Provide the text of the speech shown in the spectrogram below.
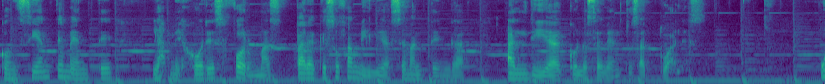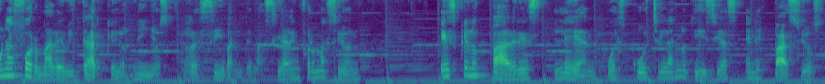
conscientemente las mejores formas para que su familia se mantenga al día con los eventos actuales. Una forma de evitar que los niños reciban demasiada información es que los padres lean o escuchen las noticias en espacios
